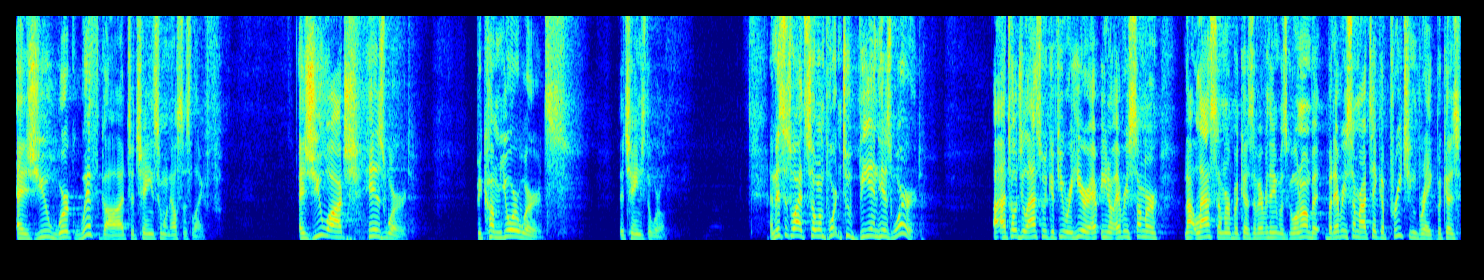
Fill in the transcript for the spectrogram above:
as you work with God to change someone else's life. As you watch His word become your words that change the world. And this is why it's so important to be in His word. I told you last week if you were here, you know, every summer, not last summer because of everything that was going on, but, but every summer I take a preaching break because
